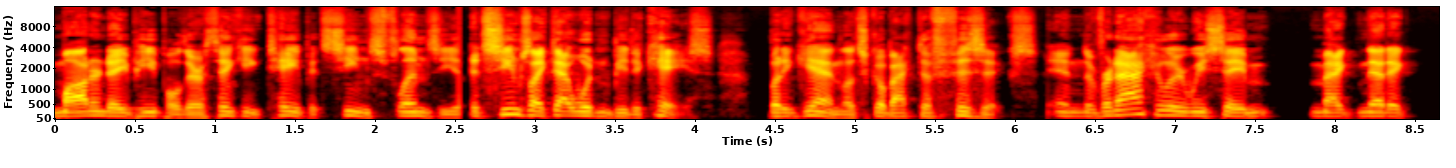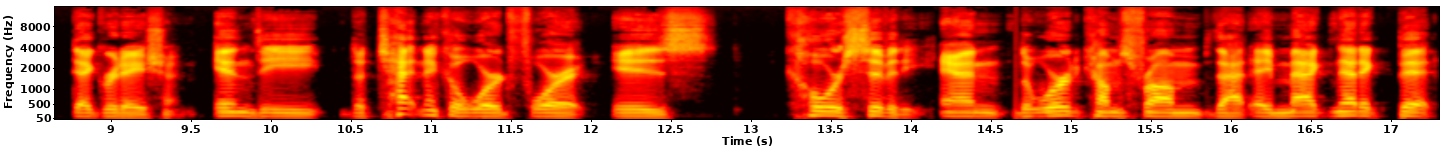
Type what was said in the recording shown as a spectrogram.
Modern day people, they're thinking tape, it seems flimsy. It seems like that wouldn't be the case. But again, let's go back to physics. In the vernacular, we say magnetic degradation. In the the technical word for it is coercivity. And the word comes from that a magnetic bit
